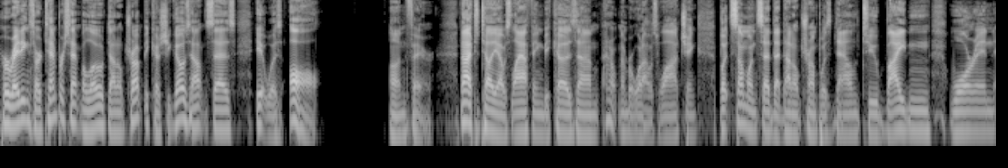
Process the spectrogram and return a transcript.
Her ratings are 10% below Donald Trump because she goes out and says it was all unfair. Now, I have to tell you, I was laughing because um, I don't remember what I was watching, but someone said that Donald Trump was down to Biden, Warren,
